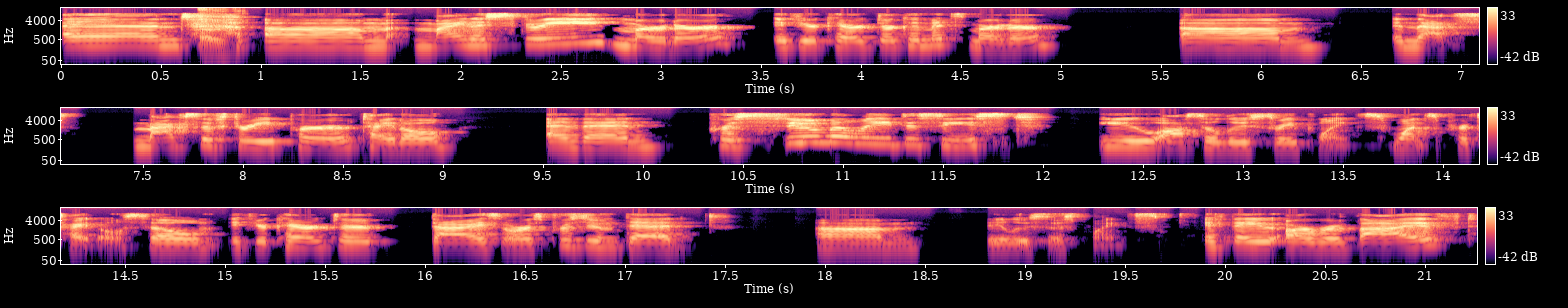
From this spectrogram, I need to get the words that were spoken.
and Okay. um, minus three murder if your character commits murder, um, and that's max of three per title. And then presumably deceased, you also lose three points once per title. So if your character dies or is presumed dead, um, they lose those points. If they are revived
